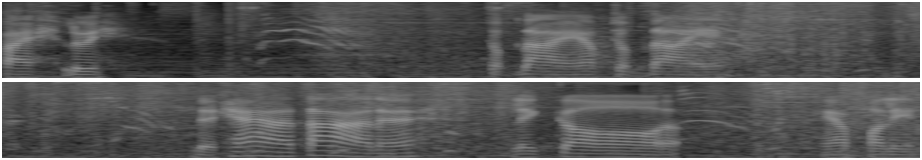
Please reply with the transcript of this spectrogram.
ไปเลยจบได้ครับจบได้เหลือแค่อาต้านะเล็กก็นะครับฟอร์เรน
